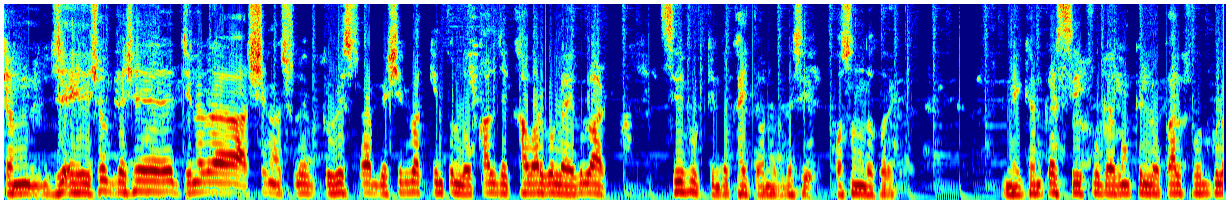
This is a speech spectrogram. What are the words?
কারণ যে এইসব দেশে যেনারা আসেন, আসলে টুরিস্টরা বেশিরভাগ কিন্তু লোকাল যে খাবারগুলো, এগুলো আর সি ফুড কিন্তু খাইতে অনেক বেশি পছন্দ করে। মানে এখানকার সি ফুড এবং কি লোকাল ফুডগুলো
